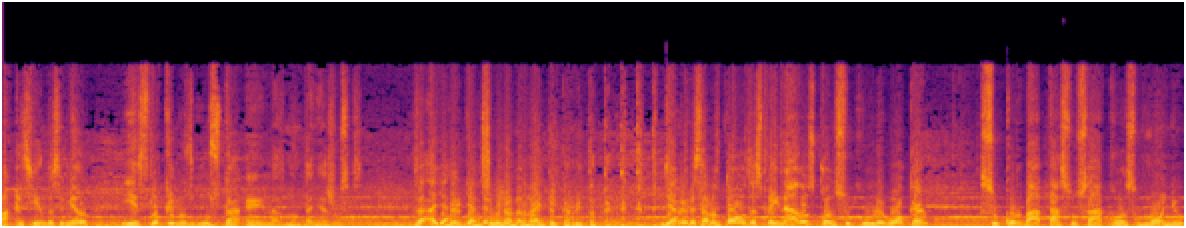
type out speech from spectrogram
Va creciendo ese miedo y es lo que nos gusta en las montañas rusas. O sea, ya, Ver ya terminaron lentamente el carrito. tac, tac, tac. Ya regresaron todos despeinados con su cubreboca, su corbata, su saco, su moño.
